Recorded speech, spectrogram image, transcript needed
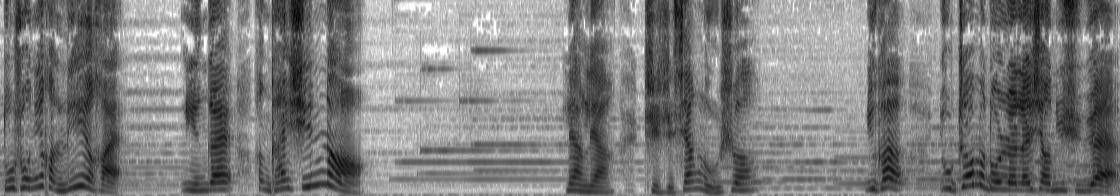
都说你很厉害，你应该很开心呢。亮亮指着香炉说：“你看，有这么多人来向你许愿。”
